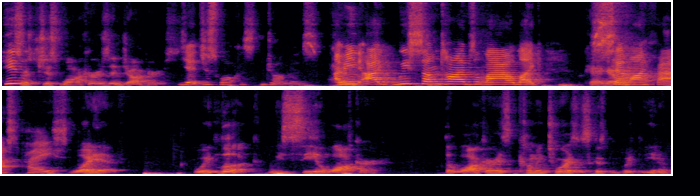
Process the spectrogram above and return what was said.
he's So it's just walkers and joggers. yeah, just walkers and joggers. I mean, I we sometimes allow like Okay, I got one. semi-fast paced. What if we look, we see a walker. The walker is coming towards us because we, you know,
